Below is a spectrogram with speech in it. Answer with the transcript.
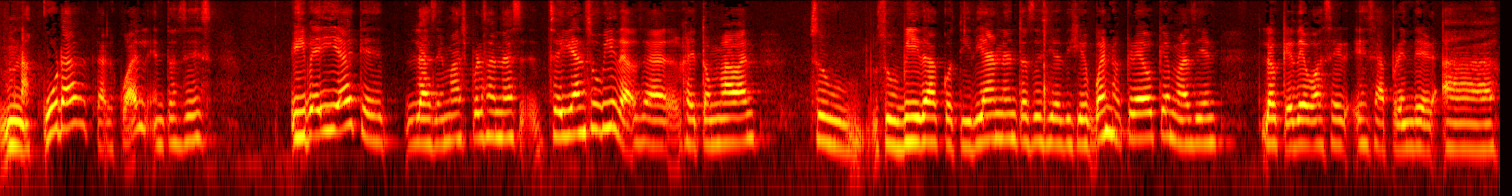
una cura tal cual, entonces y veía que las demás personas seguían su vida, o sea, retomaban su, su vida cotidiana, entonces yo dije, bueno, creo que más bien lo que debo hacer es aprender a,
